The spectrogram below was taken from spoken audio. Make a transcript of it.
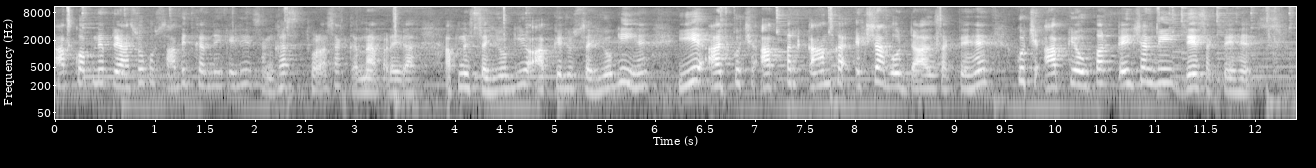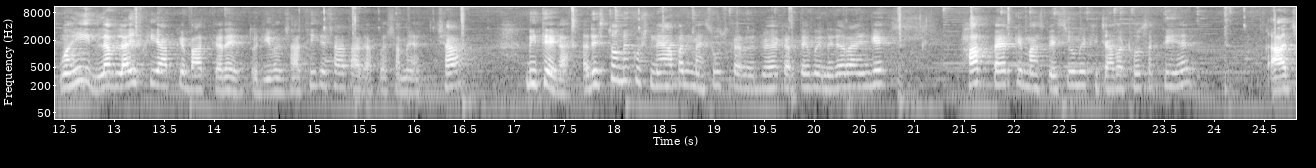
आपको अपने प्रयासों को साबित करने के लिए संघर्ष थोड़ा सा करना पड़ेगा। अपने सहयोगी और आपके जो सहयोगी हैं, ये आज कुछ आप पर काम का एक्स्ट्रा बोझ डाल सकते हैं, कुछ आपके ऊपर टेंशन भी दे सकते हैं। वहीं लव लाइफ की आपके बात करें तो जीवन साथी के साथ आज आपका समय अच्छा बीतेगा। रिश्तों में कुछ नयापन महसूस कर, जो है करते हुए नज़र आएँगे। हाथ पैर के मांसपेशियों में खिंचावट हो सकती है। आज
